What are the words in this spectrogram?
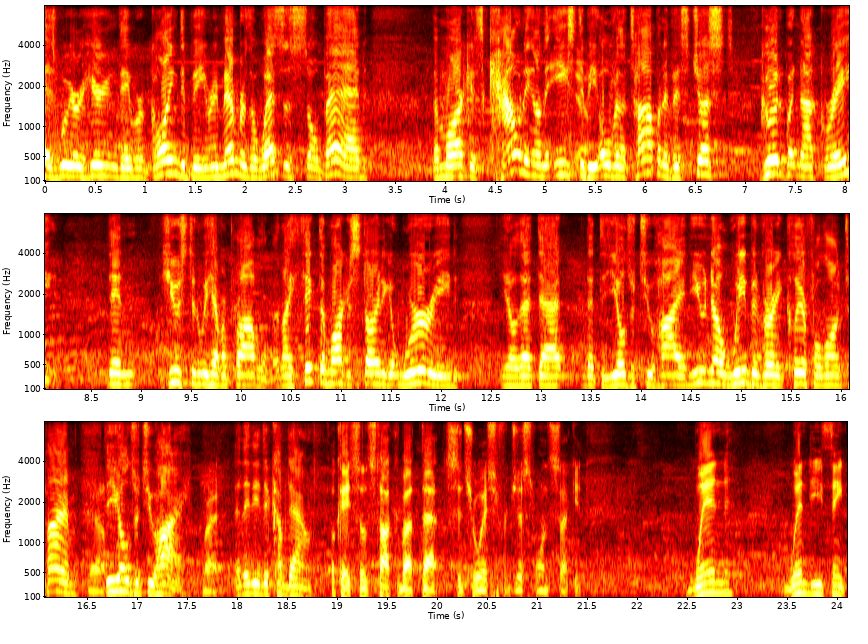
as we were hearing they were going to be. Remember, the West is so bad, the market's counting on the East to be over the top, and if it's just good but not great, then Houston, we have a problem. And I think the market's starting to get worried. You know that that that the yields are too high, and you know we've been very clear for a long time. Yeah. The yields are too high, Right. And they need to come down. Okay, so let's talk about that situation for just one second. When when do you think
